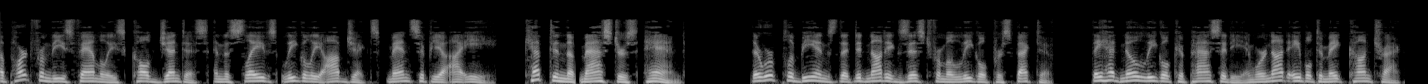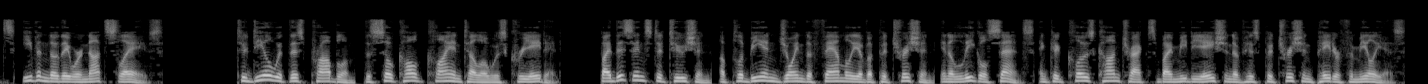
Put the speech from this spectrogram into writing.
Apart from these families called gentes and the slaves legally objects, mancipia i.e., kept in the master's hand, there were plebeians that did not exist from a legal perspective. They had no legal capacity and were not able to make contracts, even though they were not slaves. To deal with this problem, the so-called clientela was created. By this institution, a plebeian joined the family of a patrician in a legal sense and could close contracts by mediation of his patrician paterfamilias.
